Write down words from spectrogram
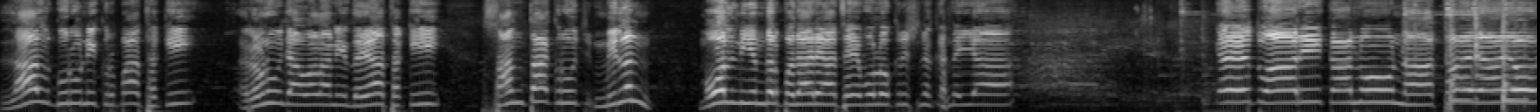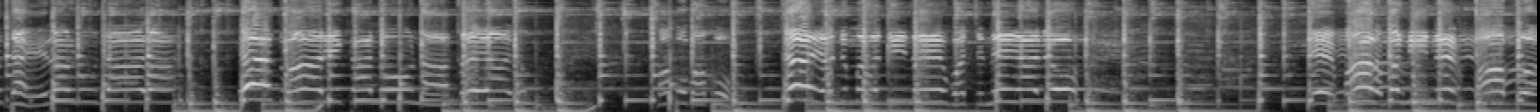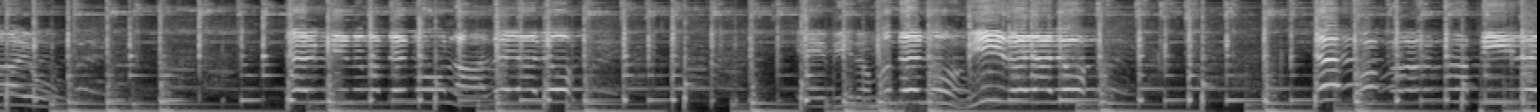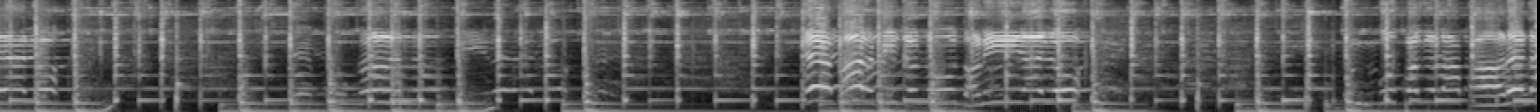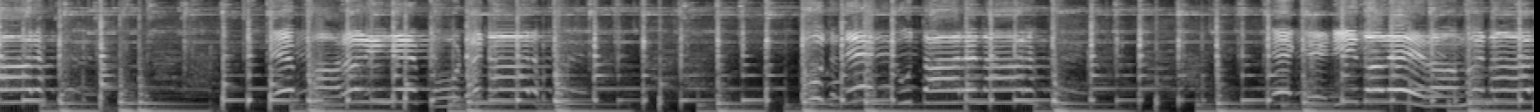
લાલ ગુરુની કૃપા થકી રણુજાવાળાની દયા થકી સાંતાક્રુઝ મિલન મોલની અંદર પધાર્યા છે. બોલો કૃષ્ણ કનૈયા. કે દ્વારિકાનો નાથ આવ્યો જય રણુજારા. હે દ્વારિકાનો નાથ આયો. બાપો બાપો. વચને પાડનાર એ ભારણીએ પોઢનાર રમનાર.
